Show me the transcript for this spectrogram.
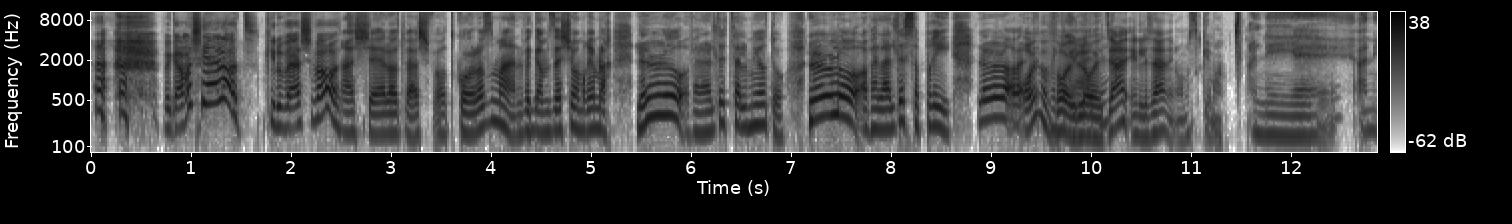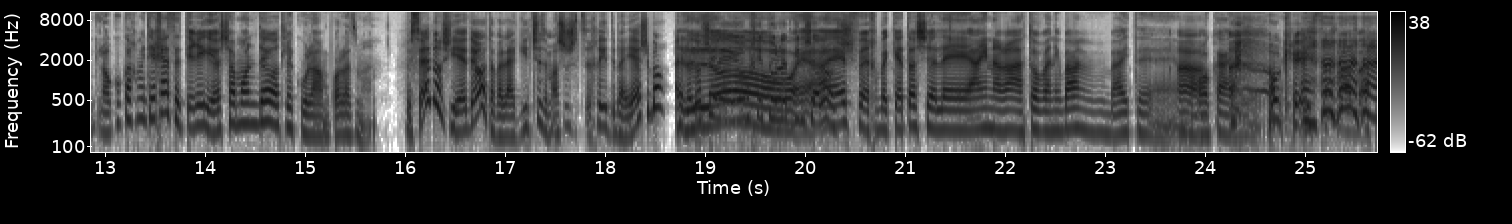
וגם השאלות, כאילו, וההשוואות. השאלות וההשוואות כל הזמן, וגם זה שאומרים לך, לא לא לא, אבל אל תצלמי אותו, לא לא לא, אבל אל תספרי, לא לא לא. אוי ואבוי, לא, לזה אני לא מסכימה. אני, אה, אני לא כל כך מתייחסת, תראי, יש המון דעות לכולם כל הזמן. בסדר, שיהיה דעות, אבל להגיד שזה משהו שצריך להתבייש בו? הילדות שלי היו עם חיתול עד גיל שלוש. לא, ההפך, בקטע של אה, עין הרע, טוב, אני באה מבית אה, אה. מרוקאי. אוקיי, סבבה.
